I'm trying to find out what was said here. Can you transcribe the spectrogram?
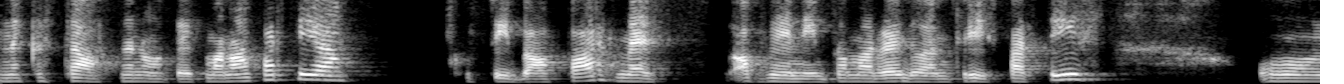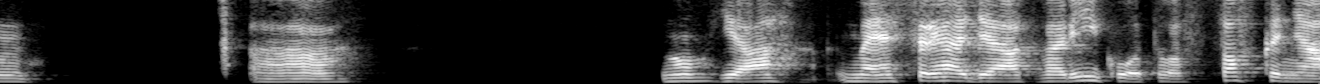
nekas tāds nenotiek manā partijā, kustībā par. Mēs apvienību tomēr veidojam trīs partijas. Un, uh, nu, ja mēs reaģētu vai rīkotos saskaņā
